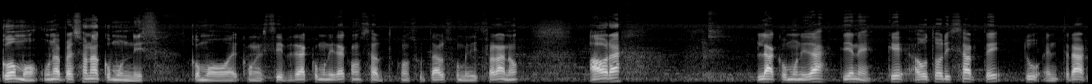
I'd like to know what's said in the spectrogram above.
como una persona como un NIF como con el CIP de la comunidad consultar el suministro no Ahora la comunidad tiene que autorizarte tú entrar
